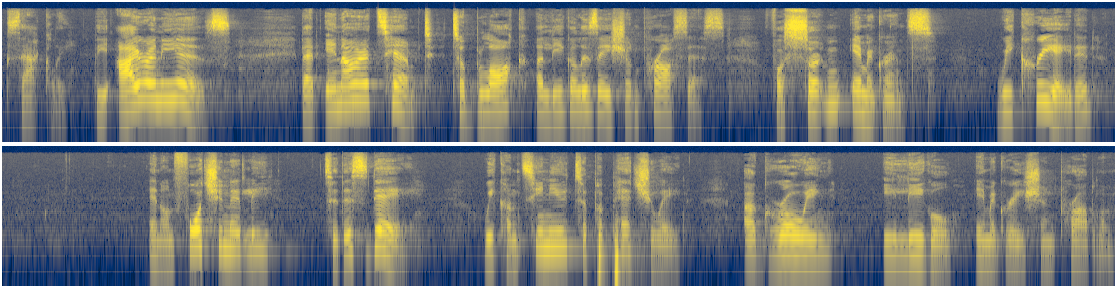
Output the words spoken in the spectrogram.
Exactly. The irony is that in our attempt to block a legalization process for certain immigrants, we created and unfortunately, to this day, we continue to perpetuate a growing illegal immigration problem.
